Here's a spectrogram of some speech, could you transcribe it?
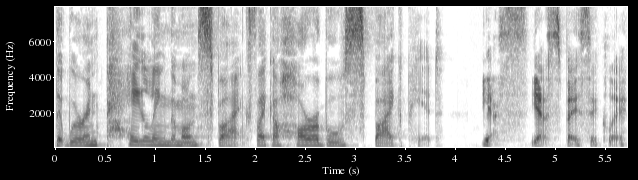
that we're impaling them on spikes like a horrible spike pit. Yes, yes, basically.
